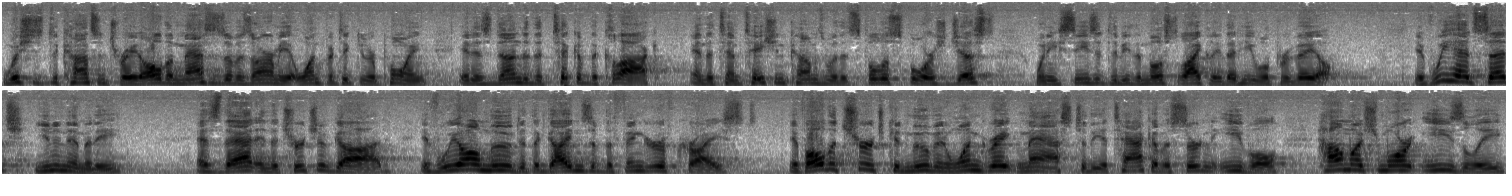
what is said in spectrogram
wishes to concentrate all the masses of his army at one particular point, it is done to the tick of the clock and the temptation comes with its fullest force just when he sees it to be the most likely that he will prevail. If we had such unanimity as that in the church of God, if we all moved at the guidance of the finger of Christ, if all the church could move in one great mass to the attack of a certain evil, how much more easily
